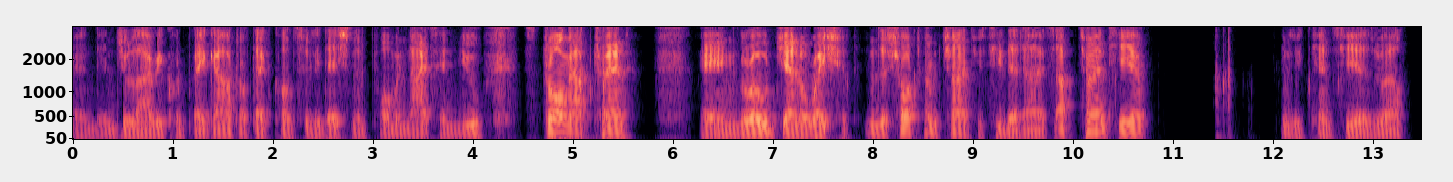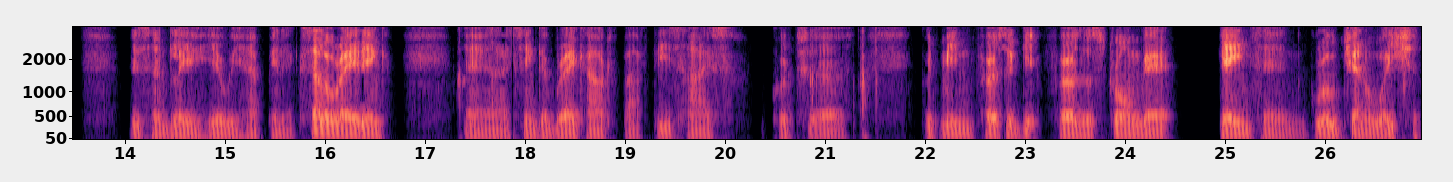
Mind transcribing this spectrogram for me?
and in July we could break out of that consolidation and form a nice and new strong uptrend in GrowGeneration. In the short-term chart, you see that nice uptrend here. And you can see as well, recently here we have been accelerating. And I think a breakout above these highs could uh, could mean further further stronger gains in GrowGeneration.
